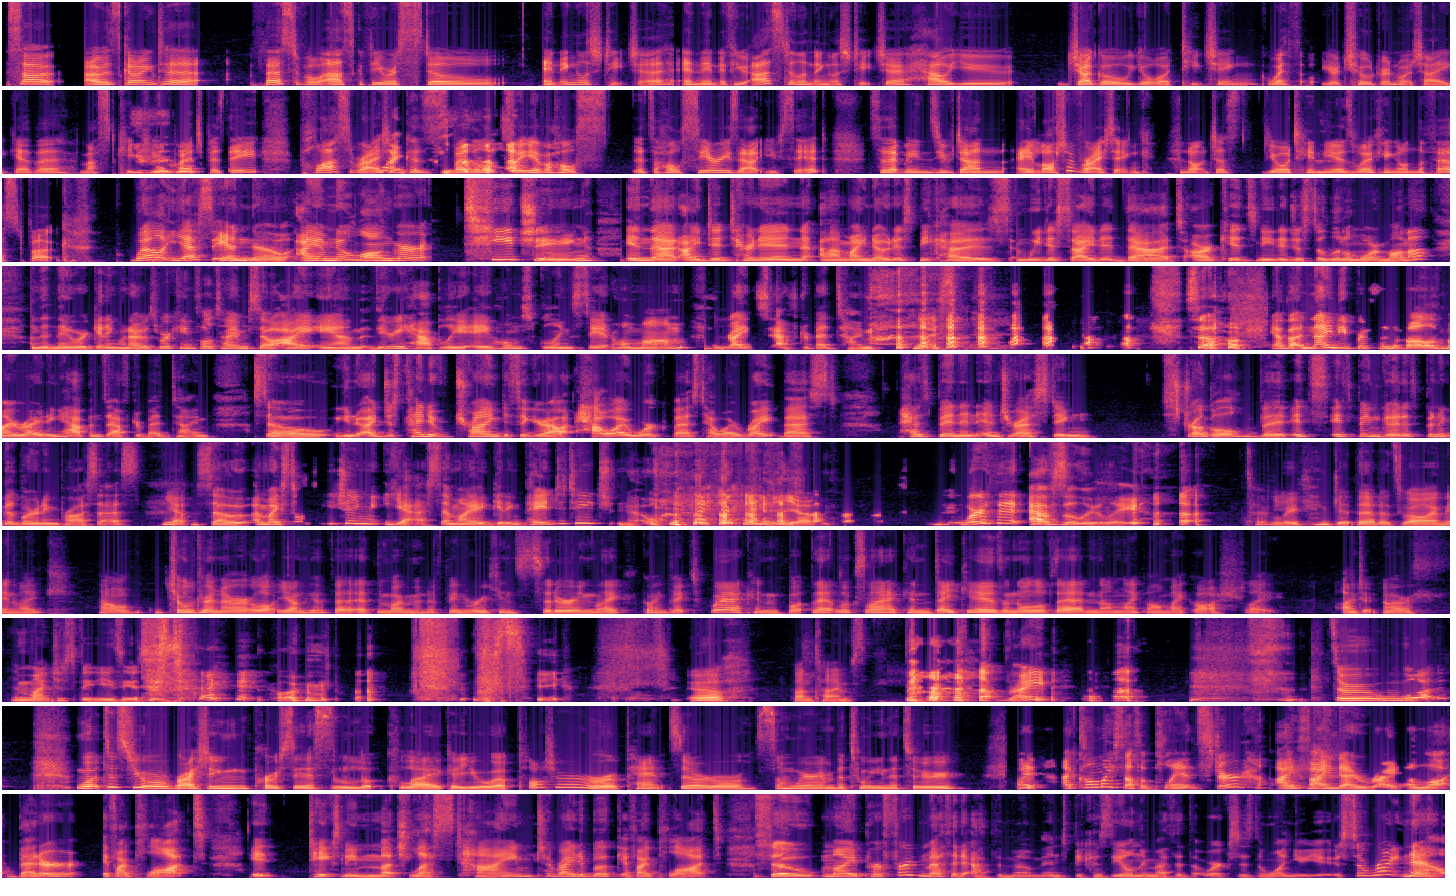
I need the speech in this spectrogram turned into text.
so I was going to first of all ask if you are still an English teacher, and then if you are still an English teacher, how you juggle your teaching with your children, which I gather must keep you quite busy, plus writing, because by the looks of it, you have a whole it's a whole series out. You've said so that means you've done a lot of writing, not just your ten years working on the first book. Well, yes and no. I am no longer teaching in that I did turn in uh, my notice because we decided that our kids needed just a little more mama than they were getting when I was working full time. So I am very happily a homeschooling stay at home mom who writes after bedtime. nice. so yeah, about 90% of all of my writing happens after bedtime. So, you know, I just kind of trying to figure out how I work best, how I write best has been an interesting struggle, but it's it's been good. It's been a good learning process. Yeah. So, am I still teaching? Yes. Am I getting paid to teach? No. yeah. Worth it? Absolutely. totally get that as well. I mean, like our children are a lot younger, but at the moment I've been reconsidering like going back to work and what that looks like and daycares and all of that. And I'm like, oh my gosh, like I don't know. It might just be easier to stay at home. see. Ugh, fun times. right? so what what does your writing process look like? Are you a plotter or a pantser or somewhere in between the two? I, I call myself a plantster. I find I write a lot better if I plot. It takes me much less time to write a book if I plot. So, my preferred method at the moment, because the only method that works is the one you use. So, right now,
